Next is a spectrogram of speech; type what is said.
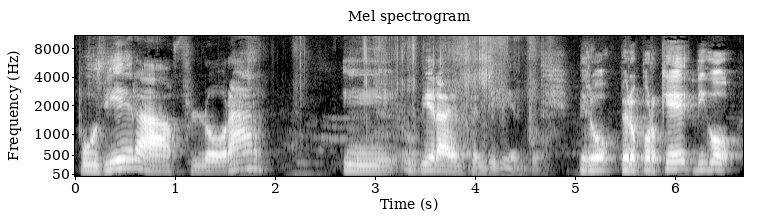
pudiera aflorar y hubiera entendimiento. Pero, pero ¿por qué, digo,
